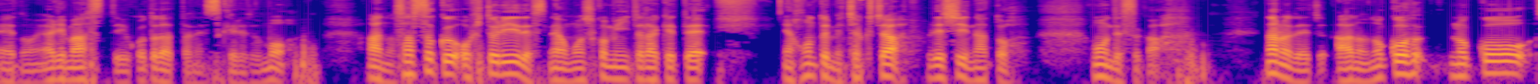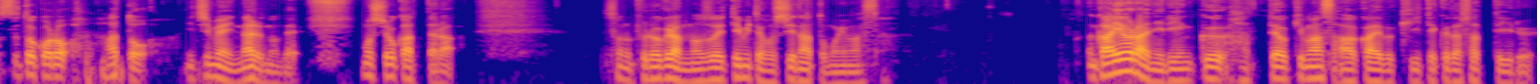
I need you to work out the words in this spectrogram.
えっ、と、やりますっていうことだったんですけれども、あの、早速お一人ですね、お申し込みいただけて、いや、本当にめちゃくちゃ嬉しいなと思うんですが、なので、あの、残、残すところ、あと1名になるので、もしよかったら、そのプログラム覗いてみてほしいなと思います。概要欄にリンク貼っておきます。アーカイブ聞いてくださっている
